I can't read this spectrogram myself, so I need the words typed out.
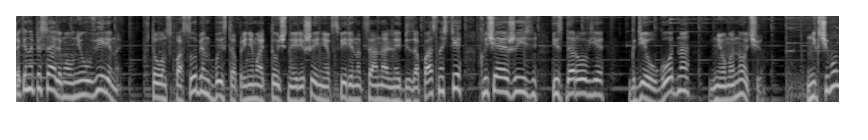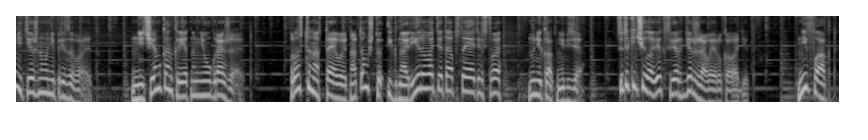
Так и написали, мол, не уверены, что он способен быстро принимать точные решения в сфере национальной безопасности, включая жизнь и здоровье, где угодно, днем и ночью. Ни к чему мятежному не призывает. Ничем конкретным не угрожает. Просто настаивает на том, что игнорировать это обстоятельство ну никак нельзя – все-таки человек сверхдержавой руководит. Не факт,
